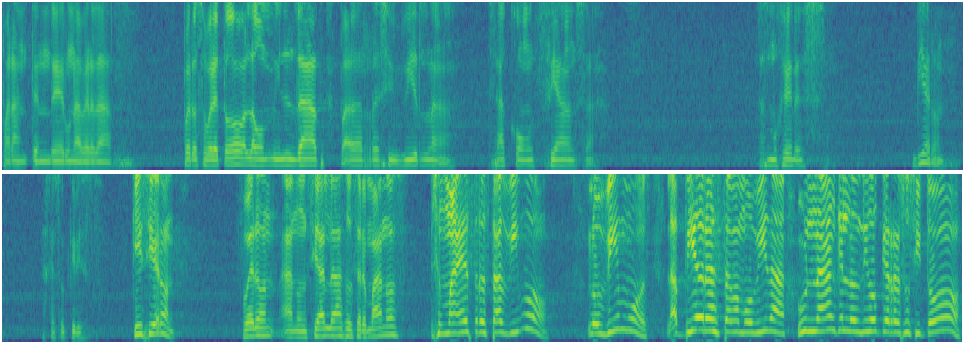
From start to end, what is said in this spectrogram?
para entender una verdad, pero sobre todo la humildad para recibirla, esa confianza. Las mujeres vieron a Jesucristo. ¿Qué hicieron? Fueron a anunciarle a sus hermanos, el maestro está vivo. Lo vimos, la piedra estaba movida, un ángel nos dijo que resucitó.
